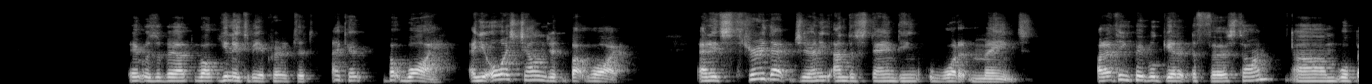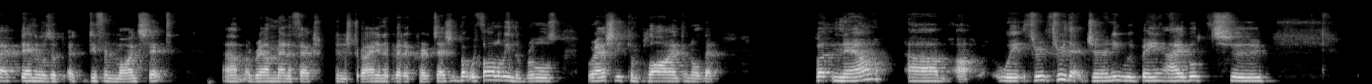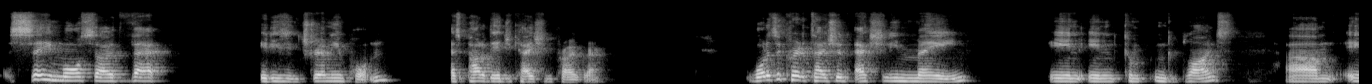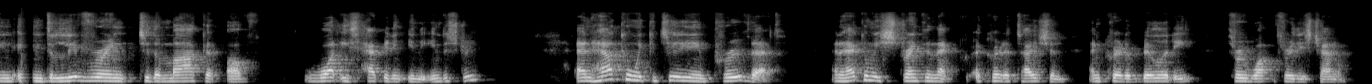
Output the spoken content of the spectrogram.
It was about, well, you need to be accredited. Okay, but why? And you always challenge it, but why? And it's through that journey understanding what it means. I don't think people get it the first time. Um, well, back then it was a, a different mindset um, around manufacturing in Australia and a better accreditation, but we're following the rules. We're actually compliant and all that. But now, um, uh, we through through that journey, we've been able to see more so that it is extremely important as part of the education program. What does accreditation actually mean in in, com- in compliance, um, in, in delivering to the market of what is happening in the industry? And how can we continue to improve that? And how can we strengthen that accreditation and credibility through what through this channel?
